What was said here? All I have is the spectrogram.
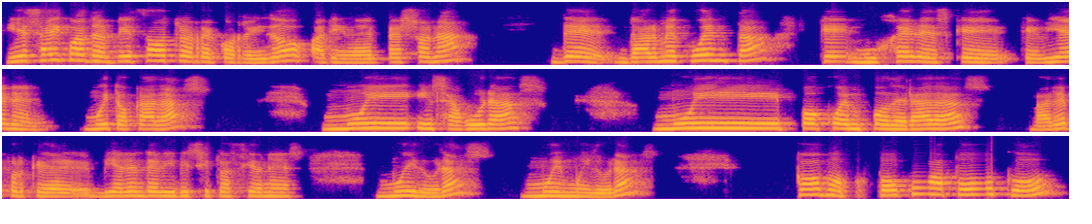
Y es ahí cuando empiezo otro recorrido a nivel personal de darme cuenta que mujeres que, que vienen muy tocadas, muy inseguras, muy poco empoderadas, ¿vale? Porque vienen de vivir situaciones muy duras, muy, muy duras. Como poco a poco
